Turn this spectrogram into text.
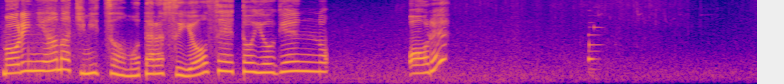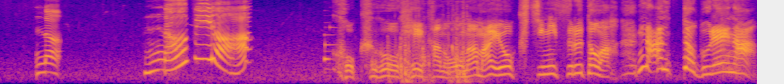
森に甘き蜜をもたらす妖精と予言の。あれ？なナビア？国王陛下のお名前を口にするとはなんと無礼な！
